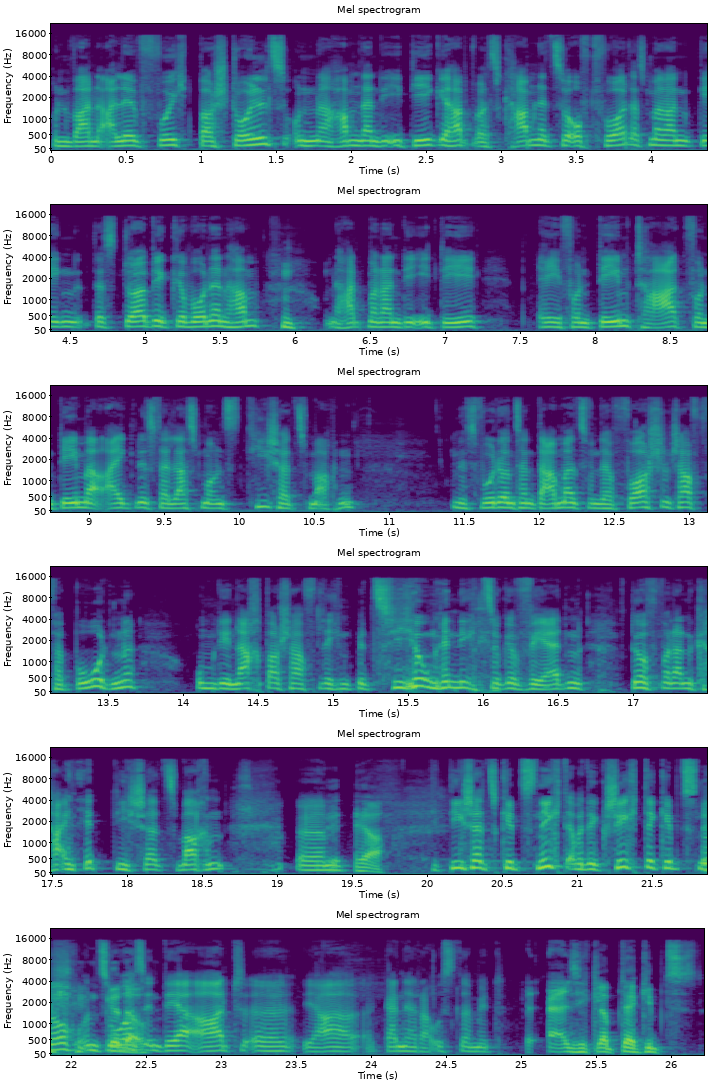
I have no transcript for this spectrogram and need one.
und waren alle furchtbar stolz und haben dann die Idee gehabt, weil es kam nicht so oft vor, dass wir dann gegen das Derby gewonnen haben. Hm. Und da hat man dann die Idee, ey, von dem Tag, von dem Ereignis, da lassen wir uns T-Shirts machen. Und es wurde uns dann damals von der Forschenschaft verboten, um die nachbarschaftlichen Beziehungen nicht zu gefährden, durfte man dann keine T-Shirts machen. Ähm, ja. Die T-Shirts gibt es nicht, aber die Geschichte gibt es noch und sowas genau. in der Art, äh, ja, gerne raus damit. Also ich glaube, da gibt es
